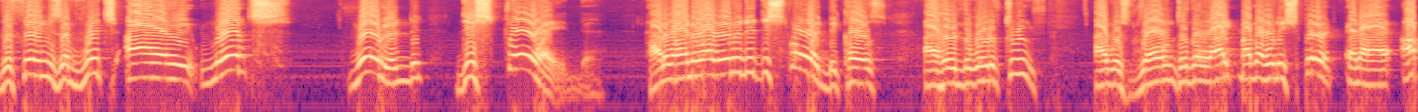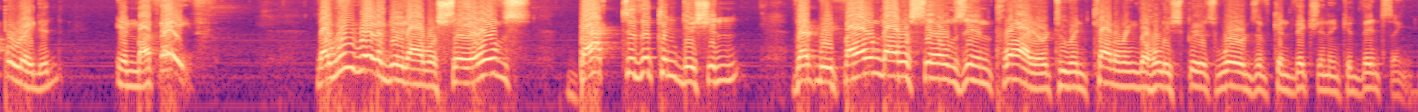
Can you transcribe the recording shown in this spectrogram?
the things of which I once wanted destroyed. How do I know I wanted it destroyed? Because I heard the word of truth. I was drawn to the light by the Holy Spirit and I operated in my faith. Now we relegate ourselves back to the condition that we found ourselves in prior to encountering the Holy Spirit's words of conviction and convincing.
